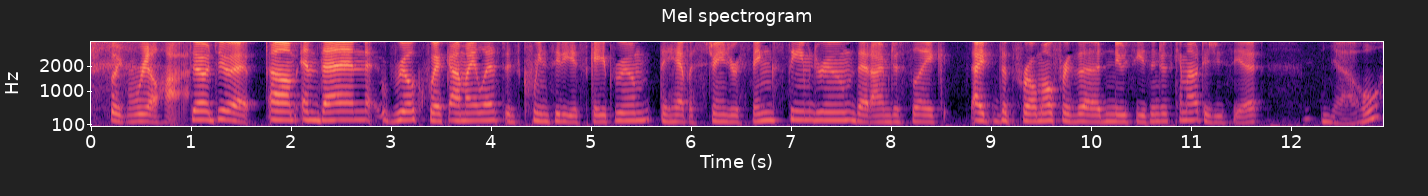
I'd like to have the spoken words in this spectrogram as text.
it's like real hot. Don't do it. Um, and then, real quick on my list is Queen City Escape Room. They have a Stranger Things themed room that I'm just like, I the promo for the new season just came out. Did you see it? No,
